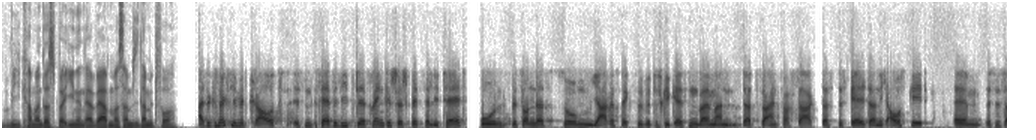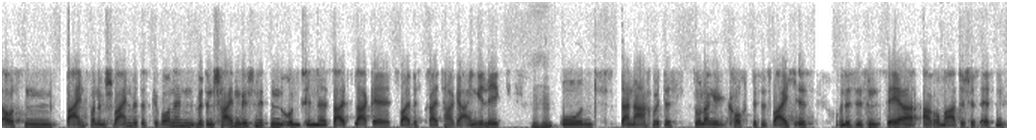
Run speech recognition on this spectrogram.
wie kann man das bei Ihnen erwerben? Was haben Sie damit vor? Also Knöchli mit Kraut ist eine sehr beliebte fränkische Spezialität und besonders zum Jahreswechsel wird es gegessen, weil man dazu einfach sagt, dass das Geld da nicht ausgeht. Ähm, es ist aus dem Bein von einem Schwein wird es gewonnen, wird in Scheiben geschnitten und in eine Salzlake zwei bis drei Tage eingelegt. Mhm. Und danach wird es so lange gekocht, bis es weich ist. Und es ist ein sehr aromatisches Essen.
